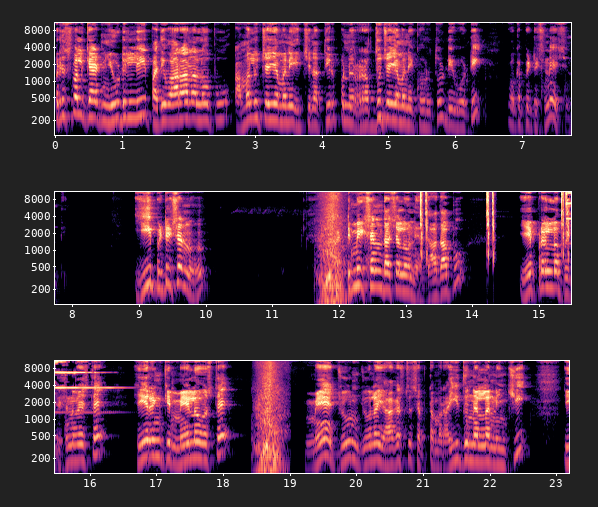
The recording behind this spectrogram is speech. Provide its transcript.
ప్రిన్సిపల్ క్యాట్ న్యూఢిల్లీ పది వారాలలోపు అమలు చేయమని ఇచ్చిన తీర్పును రద్దు చేయమని కోరుతూ డిఓటి ఒక పిటిషన్ వేసింది. ఈ పిటిషన్ను అడ్మిషన్ దశలోనే దాదాపు ఏప్రిల్లో పిటిషన్ వేస్తే హీరింగ్కి మేలో వస్తే May June July August September ఐదు నెలల నుంచి ఈ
